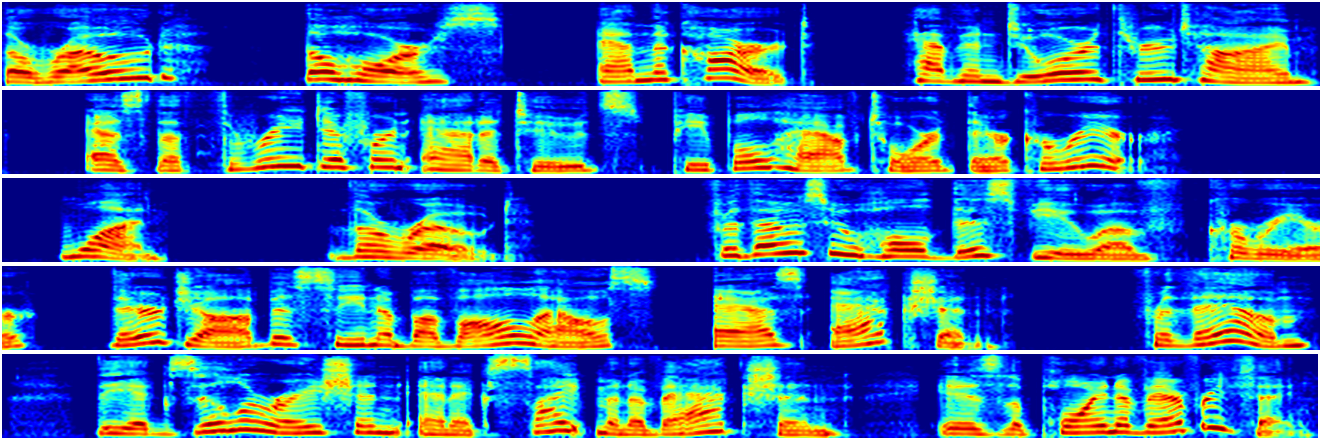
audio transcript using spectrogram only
The road, the horse, and the cart have endured through time as the three different attitudes people have toward their career. 1. The road. For those who hold this view of career, their job is seen above all else as action. For them, the exhilaration and excitement of action is the point of everything.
